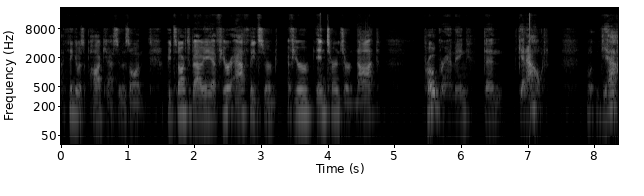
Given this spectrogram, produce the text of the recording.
I think it was a podcast it was on. We talked about yeah, if your athletes are if your interns are not programming, then get out. Well, yeah.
